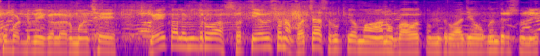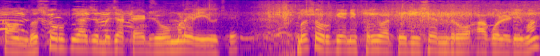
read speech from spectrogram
સુપર ડબી કલરમાં છે. ગઈકાલે મિત્રો આ સત્યાવીસો ને પચાસ રૂપિયામાં આનો ભાવ હતો મિત્રો. આજે ઓગણત્રીસો ને એકાવન બસો રૂપિયા આજે બજાર ટાઈટ જોવા મળી રહ્યું છે. બસો રૂપિયાની ફરીવાર તેજી છે મિત્રો આ ક્વોલિટીમાં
